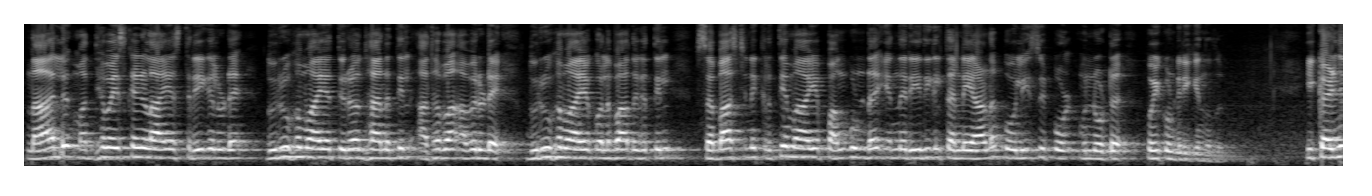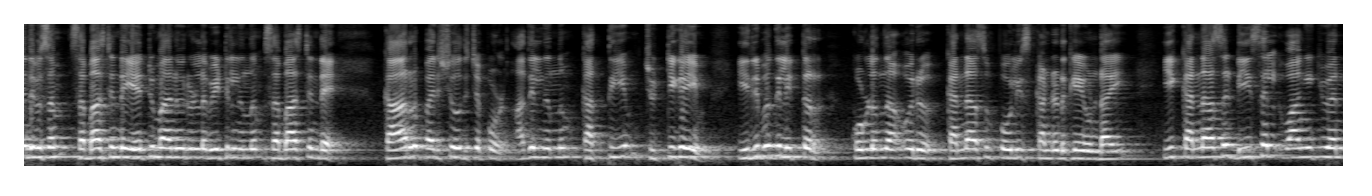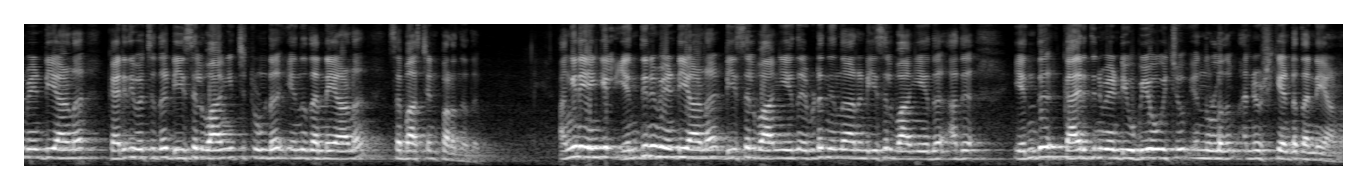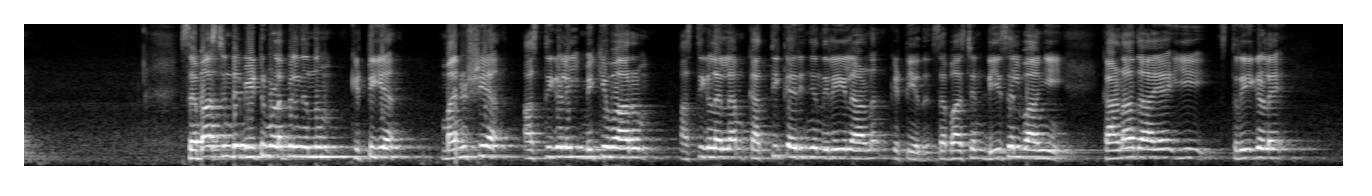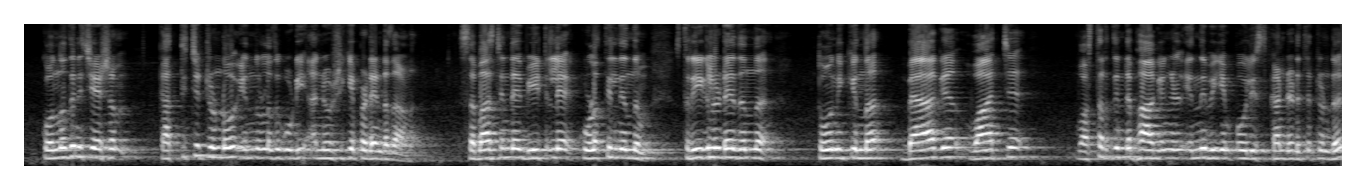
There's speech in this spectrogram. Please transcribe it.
നാല് മധ്യവയസ്കകളായ സ്ത്രീകളുടെ ദുരൂഹമായ തിരോധാനത്തിൽ അഥവാ അവരുടെ ദുരൂഹമായ കൊലപാതകത്തിൽ സെബാസ്റ്റിന് കൃത്യമായ പങ്കുണ്ട് എന്ന രീതിയിൽ തന്നെയാണ് പോലീസ് ഇപ്പോൾ മുന്നോട്ട് പോയിക്കൊണ്ടിരിക്കുന്നത്. ഈ കഴിഞ്ഞ ദിവസം സെബാസ്റ്റിന്റെ ഏറ്റുമാനൂരുള്ള വീട്ടിൽ നിന്നും സെബാസ്റ്റ്യന്റെ കാറ് പരിശോധിച്ചപ്പോൾ അതിൽ നിന്നും കത്തിയും ചുറ്റികയും ഇരുപത് ലിറ്റർ കൊള്ളുന്ന ഒരു കന്നാസും പോലീസ് കണ്ടെടുക്കുകയുണ്ടായി. ഈ കന്നാസ് ഡീസൽ വാങ്ങിക്കുവാൻ വേണ്ടിയാണ് കരുതി വെച്ചത്. ഡീസൽ വാങ്ങിച്ചിട്ടുണ്ട് എന്ന് തന്നെയാണ് സെബാസ്റ്റ്യൻ പറഞ്ഞത്. അങ്ങനെയെങ്കിൽ എന്തിനു വേണ്ടിയാണ് ഡീസൽ വാങ്ങിയത്? എവിടെ നിന്നാണ് ഡീസൽ വാങ്ങിയത്? അത് എന്ത് കാര്യത്തിന് വേണ്ടി ഉപയോഗിച്ചു എന്നുള്ളതും അന്വേഷിക്കേണ്ടത് തന്നെയാണ്. സെബാസ്റ്റിന്റെ വീട്ടുവളപ്പിൽ നിന്നും കിട്ടിയ മനുഷ്യ അസ്ഥികളിൽ മിക്കവാറും അസ്ഥികളെല്ലാം കത്തിക്കരിഞ്ഞ നിലയിലാണ് കിട്ടിയത്. സെബാസ്റ്റ്യൻ ഡീസൽ വാങ്ങി കാണാതായ ഈ സ്ത്രീകളെ കൊന്നതിന് ശേഷം കത്തിച്ചിട്ടുണ്ടോ എന്നുള്ളത് കൂടി അന്വേഷിക്കപ്പെടേണ്ടതാണ്. സെബാസ്റ്റ്യന്റെ വീട്ടിലെ കുളത്തിൽ നിന്നും സ്ത്രീകളുടേതെന്ന് തോന്നിക്കുന്ന ബാഗ് വാച്ച് വസ്ത്രത്തിന്റെ ഭാഗങ്ങൾ എന്നിവയും പോലീസ് കണ്ടെടുത്തിട്ടുണ്ട്.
